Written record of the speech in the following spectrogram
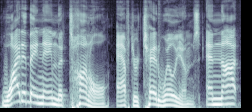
why did they name the tunnel after Ted Williams and not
